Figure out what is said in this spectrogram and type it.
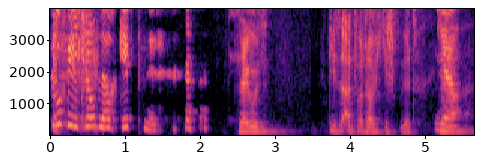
zu viel Knoblauch gibt's nicht. Sehr gut. Diese Antwort habe ich gespürt. Ja.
